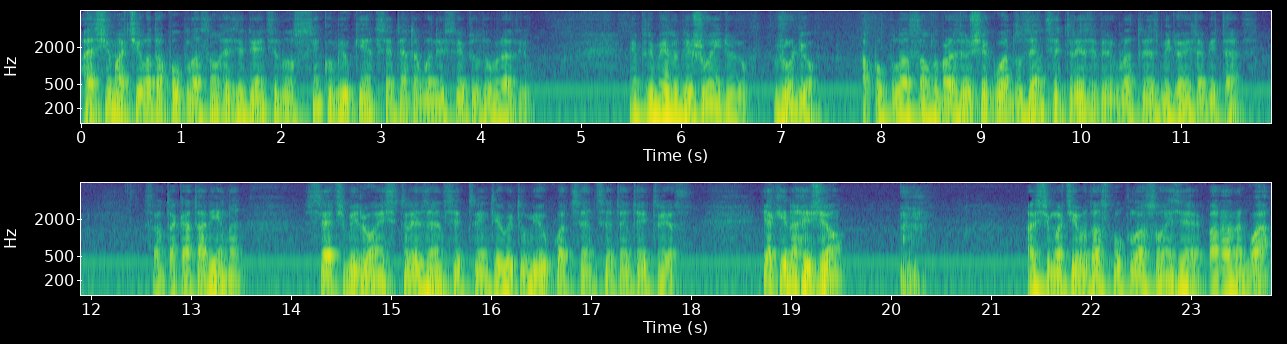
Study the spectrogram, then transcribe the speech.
a estimativa da população residente nos 5.570 municípios do Brasil. Em 1 de junho, julho, a população do Brasil chegou a 213,3 milhões de habitantes. Santa Catarina, 7.338.473. E aqui na região, a estimativa das populações é Pararanguá,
